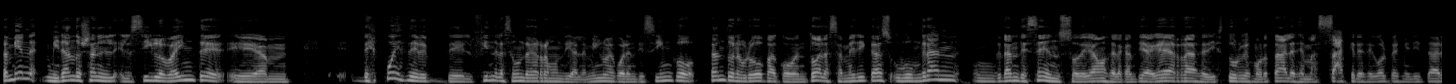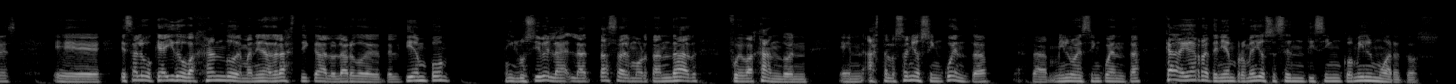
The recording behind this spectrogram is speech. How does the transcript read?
También mirando ya en el, el siglo XX, después de- del fin de la Segunda Guerra Mundial, en 1945, tanto en Europa como en todas las Américas, hubo un gran, un gran descenso, digamos, de la cantidad de guerras, de disturbios mortales, de masacres, de golpes militares. Eh, es algo que ha ido bajando de manera drástica a lo largo de- del tiempo. Inclusive la, tasa de mortandad fue bajando en hasta los años 50, hasta 1950. Cada guerra tenía en promedio 65.000 muertos,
